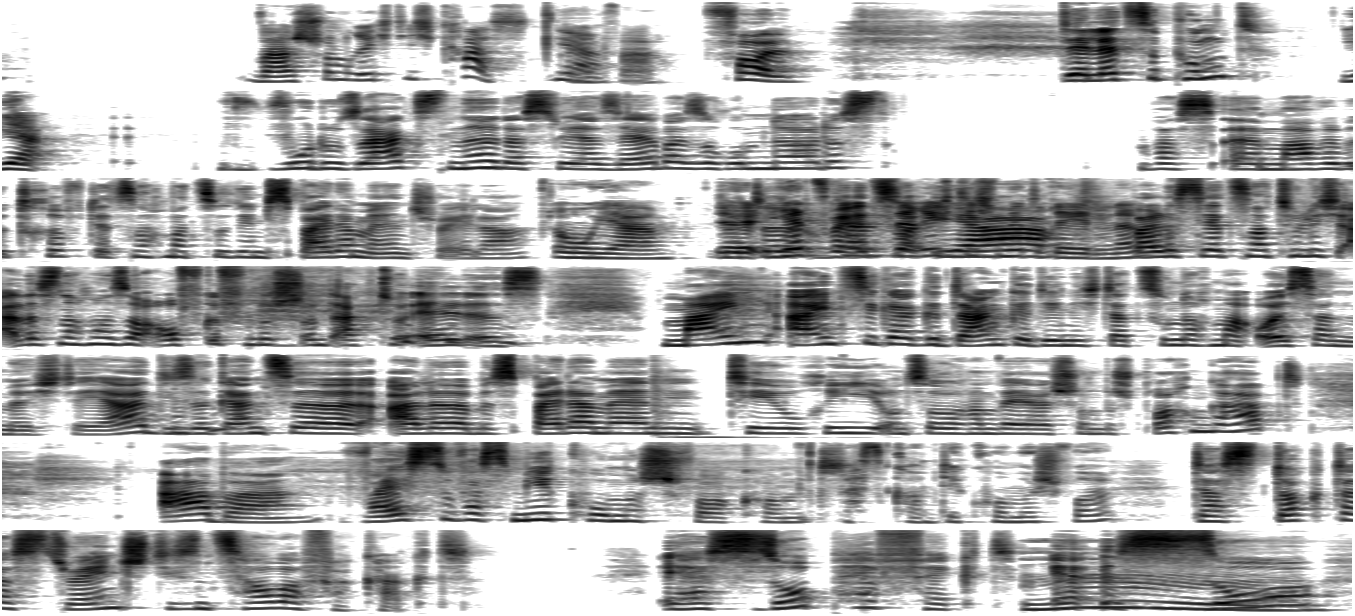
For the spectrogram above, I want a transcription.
war schon richtig krass. Ja, Einfach. voll. Der letzte Punkt, Ja. wo du sagst, ne, dass du ja selber so rumnerdest, was äh, Marvel betrifft, jetzt nochmal zu dem Spider-Man-Trailer. Oh ja. Äh, Bitte, jetzt kannst du ja richtig mitreden, ne? Weil es jetzt natürlich alles nochmal so aufgefrischt und aktuell ist. Mein einziger Gedanke, den ich dazu nochmal äußern möchte, ja, diese Mhm. ganze alle Spider-Man-Theorie und so haben wir ja schon besprochen gehabt. Aber weißt du, was mir komisch vorkommt? Was kommt dir komisch vor? dass Dr. Strange diesen Zauber verkackt. Er ist so perfekt. Er ist so.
